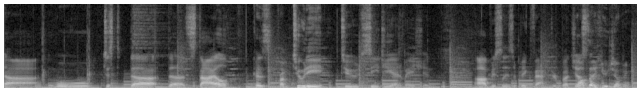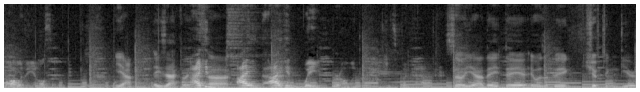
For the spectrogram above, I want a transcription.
Uh, just the the style, because from 2D to CG animation, obviously is a big factor. But just also a huge jump in quality. Also, yeah, exactly. I can Uh, I I can wait for Home and Range. Just put that out there. So yeah, they they it was a big shifting gears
